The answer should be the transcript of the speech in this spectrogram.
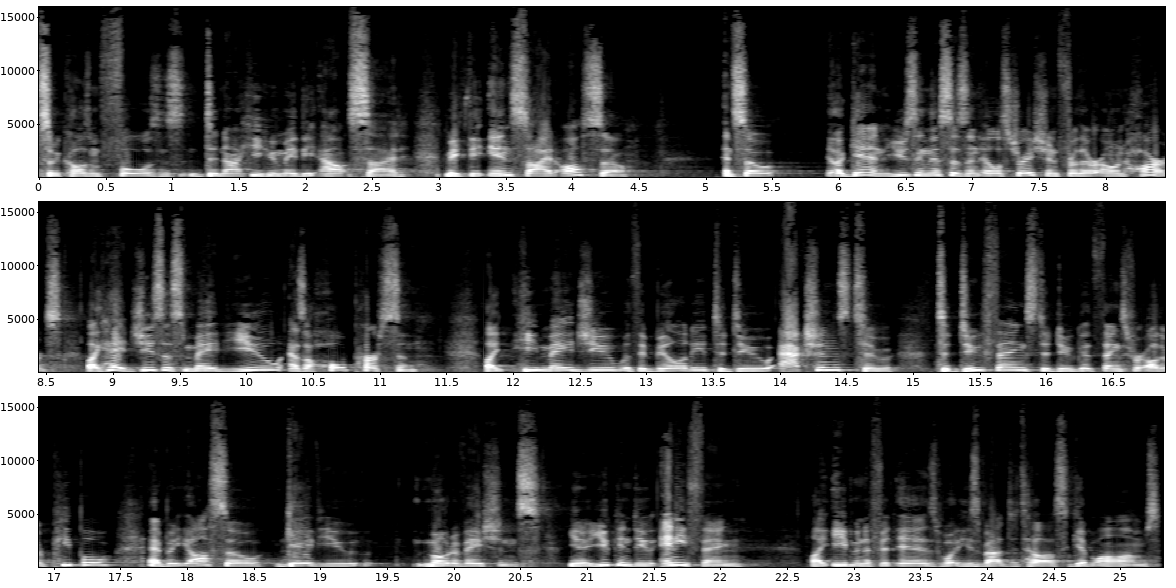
So he calls them fools. And did not he who made the outside make the inside also? And so, again, using this as an illustration for their own hearts. Like, hey, Jesus made you as a whole person. Like, he made you with the ability to do actions, to, to do things, to do good things for other people. And, but he also gave you motivations. You know, you can do anything, like even if it is what he's about to tell us, give alms,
